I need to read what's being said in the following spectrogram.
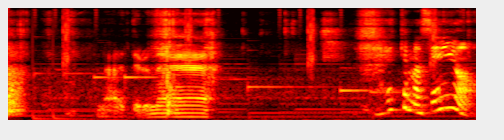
うん。慣れてるね慣れてませんよ。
